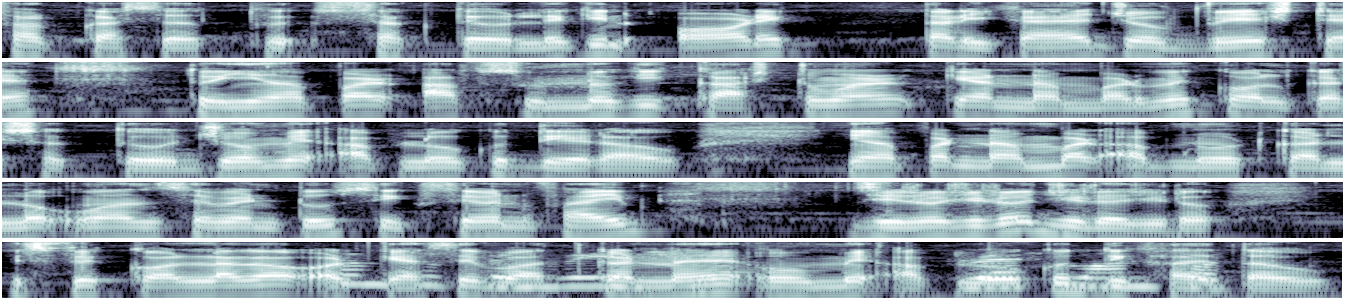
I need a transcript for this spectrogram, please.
सॉल्व कर सकते हो। लेकिन और एक तरीका है जो वेस्ट है तो यहाँ पर आप सुन लो कि कस्टमर केयर नंबर में कॉल कर सकते हो जो मैं आप लोगों को दे रहा हूँ। यहाँ पर नंबर अब नोट कर लो one seven two six seven five zero zero zero zero इस पर कॉल लगाओ और कैसे बात करना है वो मैं आप लोगों को दिखा देता हूँ।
